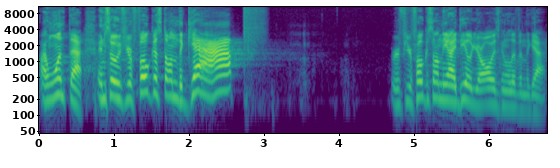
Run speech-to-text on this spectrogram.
I want that. And so if you're focused on the gap, or if you're focused on the ideal, you're always going to live in the gap.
